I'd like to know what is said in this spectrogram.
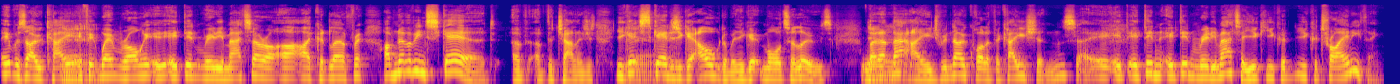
it was okay. Yeah. If it went wrong, it, it didn't really matter. I, I, could learn from it. I've never been scared of, of the challenges. You get yeah. scared as you get older when you get more to lose. But yeah. at that age, with no qualifications, uh, it, it, didn't it didn't really matter. You, you could you could try anything.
